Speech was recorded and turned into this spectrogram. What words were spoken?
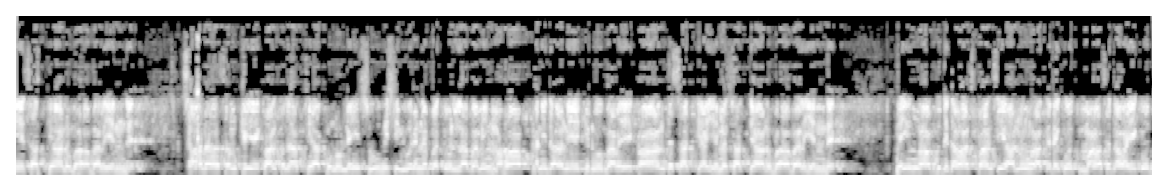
ඒ සත්‍යානුභාව බලයෙන්ද සාදා සංකේය කල්පලක්ෂයක් මුළුල්ලෙහි සූවිසි විවරණ පතුල් ලැබමින් මහා ප්‍රනිධානයේ පිරූ බව ඒකාන්ත සත්‍යයි එම සත්‍යානුභාව බලයෙන්ද මෙයින් අවුරුදු 2594කුත් මාස 10කුත්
